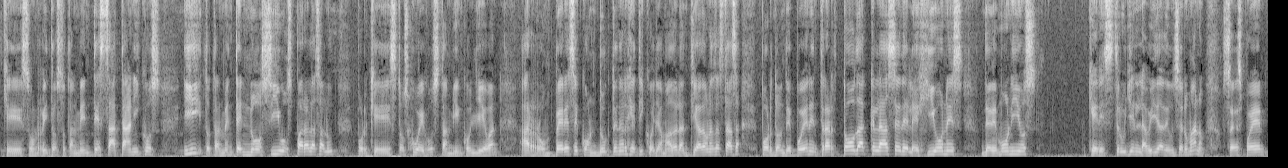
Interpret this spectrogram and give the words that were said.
que son ritos totalmente satánicos y totalmente nocivos para la salud, porque estos juegos también conllevan a romper ese conducto energético llamado el antíada una sastasa, por donde pueden entrar toda clase de legiones de demonios que destruyen la vida de un ser humano. Ustedes pueden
